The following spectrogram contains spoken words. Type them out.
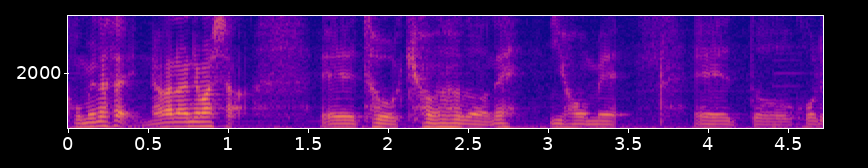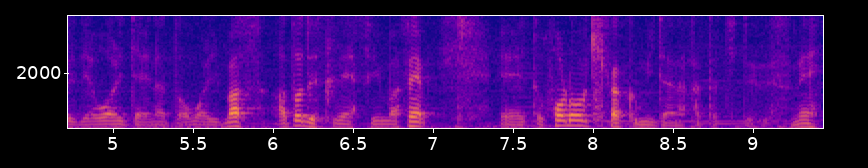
ごめんなさい、長なりました。えっ、ー、と、今日のね、2本目、えっ、ー、と、これで終わりたいなと思います。あとですね、すいません。えっ、ー、と、フォロー企画みたいな形でですね、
